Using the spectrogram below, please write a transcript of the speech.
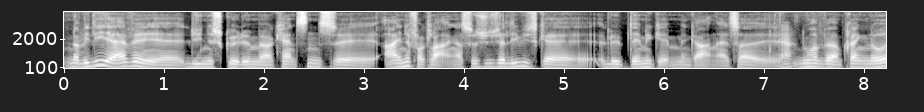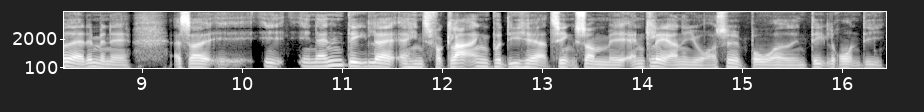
når vi lige er ved øh, Line Skytte Mørk Hansens øh, egne forklaringer, så synes jeg lige, vi skal løbe dem igennem en gang. Altså, ja. nu har vi været omkring noget af det, men altså, en anden del af, af hendes forklaring på de her ting, som anklagerne jo også borede en del rundt i,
